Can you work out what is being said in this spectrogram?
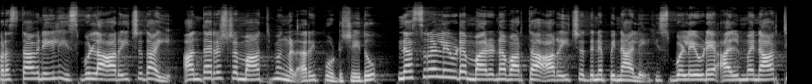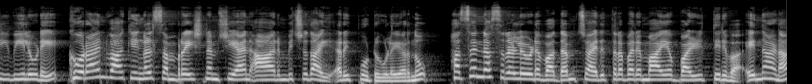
പ്രസ്താവനയിൽ ഹിസ്ബുള്ള അറിയിച്ചതായി അന്താരാഷ്ട്ര മാധ്യമങ്ങൾ റിപ്പോർട്ട് ചെയ്തു. നസ്രള്ളയുടെ മരണവാർത്ത അറിയിച്ചതിന് പിന്നാലെ ഹിസ്ബുള്ളയുടെ അൽമനാർ ടിവിയിലൂടെ ഖുറാൻ വാക്യങ്ങൾ സംപ്രേഷണം ചെയ്യാൻ ആരംഭിച്ചതായി റിപ്പോർട്ടുകളുയർന്നു ഹസൻ നസ്രള്ളയുടെ വധം ചരിത്രപരമായ വഴിത്തിരിവ് എന്നാണ്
